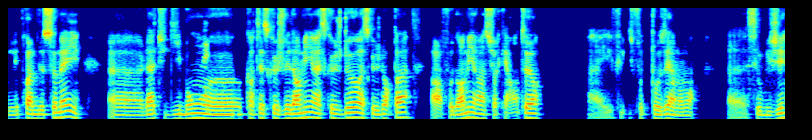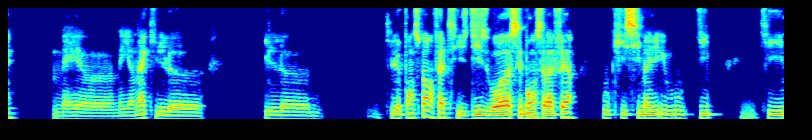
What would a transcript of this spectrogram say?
les problèmes de sommeil. Euh, là, tu te dis, bon, euh, quand est-ce que je vais dormir? Est-ce que je dors? Est-ce que je dors pas? Alors, il faut dormir hein, sur 40 heures. Euh, il faut, il faut te poser un moment. C'est obligé. Mais mais il y en a qui le, qui le, qui le pensent pas, en fait. Ils se disent, ouais, c'est bon, ça va le faire. Ou qui ou qui, qui,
